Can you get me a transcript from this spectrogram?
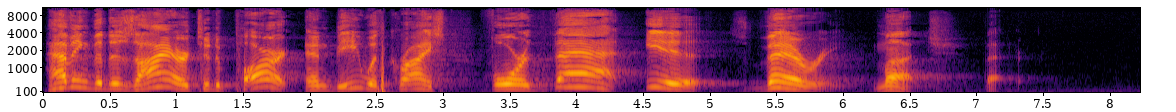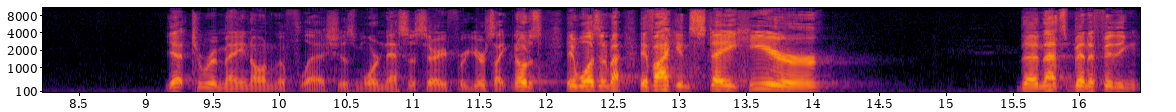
having the desire to depart and be with Christ, for that is very much better. Yet to remain on the flesh is more necessary for your sake. Notice it wasn't about if I can stay here, then that's benefiting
